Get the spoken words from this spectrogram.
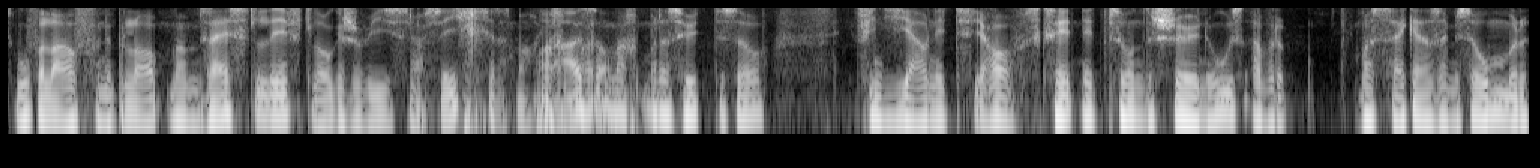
das Auflaufen überlaubt man im Sessellift, logischerweise. Ja, sicher, das mache ich macht auch so. Man, macht man das heute so? Finde ich auch nicht, ja, es sieht nicht besonders schön aus, aber ich muss sagen, also im Sommer,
